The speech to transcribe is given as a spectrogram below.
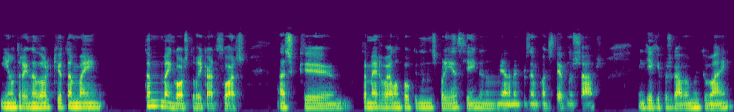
e é um treinador que eu também, também gosto, o Ricardo Soares. Acho que também revela um pouco de inexperiência ainda, nomeadamente, por exemplo, quando esteve nos Chaves, em que a equipa jogava muito bem,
